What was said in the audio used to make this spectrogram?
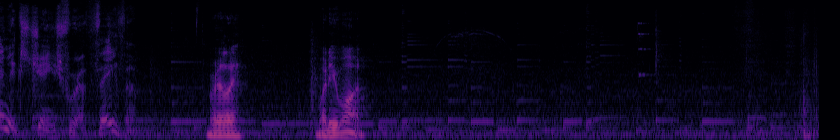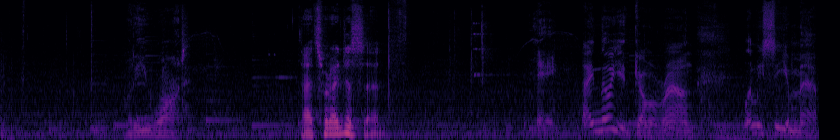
In exchange for a favor. Really? What do you want? Do you want? That's what I just said. Hey, I know you'd come around. Let me see your map.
